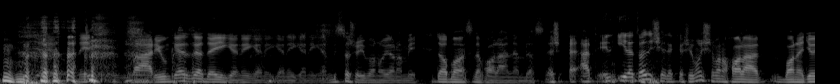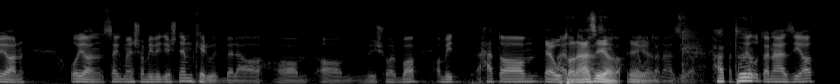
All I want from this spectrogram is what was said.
Né- Várjunk ezzel, de igen, igen, igen, igen, igen. Biztos, hogy van olyan, ami, de abban szerintem halál nem lesz. És, hát, illetve az is érdekes, hogy most is van a halálban egy olyan olyan szegmens, ami végül is nem került bele a, a, a műsorba, amit hát a... Eutanázia? Eutanázia. Igen. Eutanázia. Hát Hát az eutanázia,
